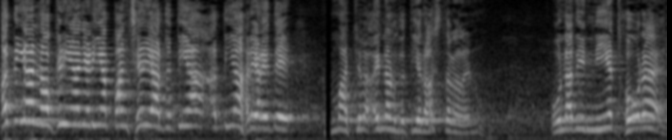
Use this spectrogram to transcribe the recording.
ਅੱਧੀਆਂ ਨੌਕਰੀਆਂ ਜਿਹੜੀਆਂ 5-6000 ਦਿੱਤੀਆਂ, ਅੱਧੀਆਂ ਹਰਿਆਣੇ ਤੇ ਹਿਮਾਚਲ ਇਹਨਾਂ ਨੂੰ ਦਿੱਤੀਆਂ, ਰਾਜਸਥਾਨ ਵਾਲਿਆਂ ਨੂੰ। ਉਹਨਾਂ ਦੀ ਨੀਅਤ ਹੋਰ ਹੈ।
